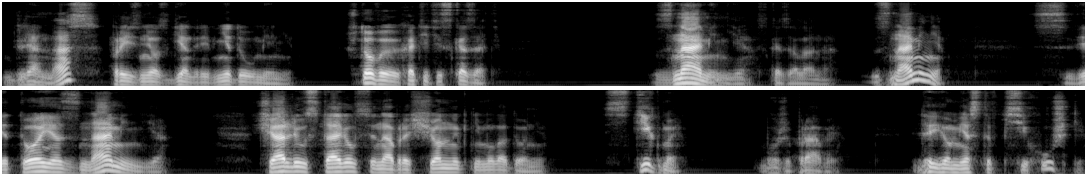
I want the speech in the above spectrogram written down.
«Для нас?» — произнес Генри в недоумении. «Что вы хотите сказать?» «Знаменье», — сказала она. «Знаменье?» «Святое знаменье!» Чарли уставился на обращенные к нему ладони. «Стигмы!» «Боже правый! Да ее место в психушке!»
